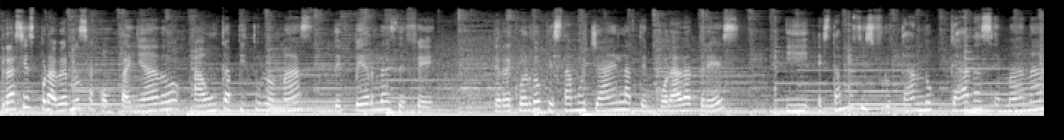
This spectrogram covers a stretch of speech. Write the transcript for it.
Gracias por habernos acompañado a un capítulo más de Perlas de Fe. Te recuerdo que estamos ya en la temporada 3 y estamos disfrutando cada semana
